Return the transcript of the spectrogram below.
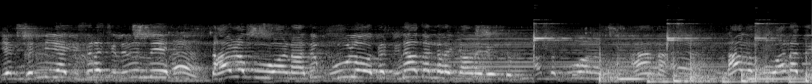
என் சென்னியாகி சிரசில் இருந்து ஆ. தாழம்பூவானது பூலோக வினாதங்களை காண வேண்டும் அந்த பூவானது ஆமா தாழம்பூவானது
